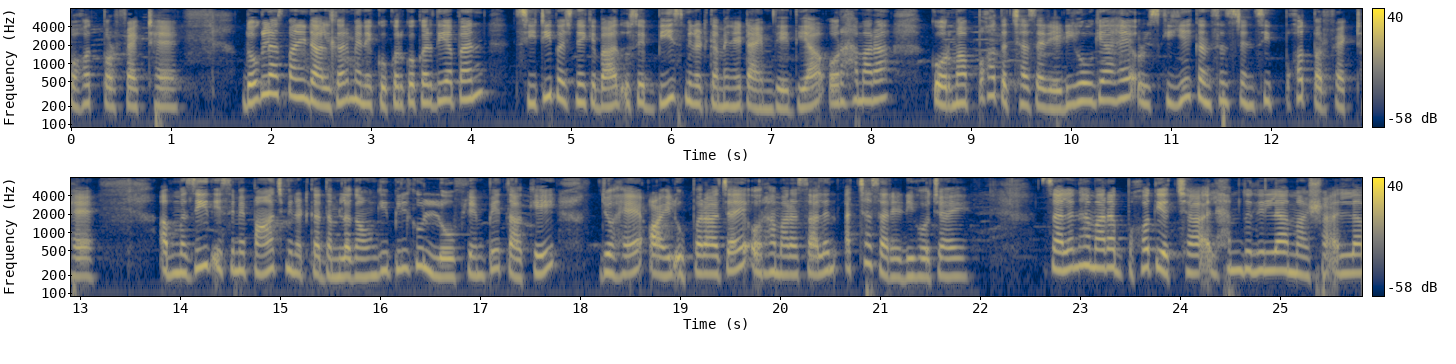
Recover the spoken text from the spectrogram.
बहुत परफेक्ट है। दो गिलास पानी डालकर मैंने कुकर को कर दिया बंद। सीटी बजने के बाद उसे 20 मिनट का मैंने टाइम दे दिया और हमारा कौरमा बहुत अच्छा सा रेडी हो गया है और इसकी ये कंसिस्टेंसी बहुत परफेक्ट है। अब मज़ीद इसे मैं पाँच मिनट का दम लगाऊँगी बिल्कुल लो फ्लेम पे ताकि जो है ऑयल ऊपर आ जाए और हमारा सालन अच्छा सा रेडी हो जाए। सालन हमारा बहुत ही अच्छा अल्हम्दुलिल्लाह माशाअल्लाह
